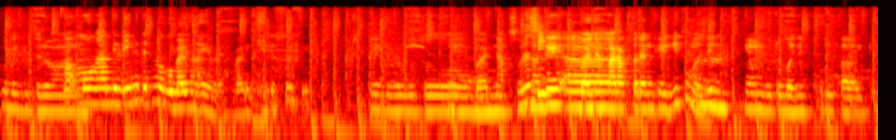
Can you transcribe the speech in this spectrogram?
udah gitu doang. Mau, mau ngambil ini tapi mau gue balikin. Ayo udah balikin ya kita butuh Iya. banyak. Sebenarnya sih eh, banyak karakter yang kayak gitu nggak sih? hmm. yang butuh banyak cerita lagi.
